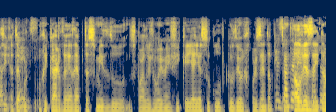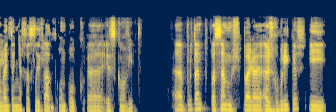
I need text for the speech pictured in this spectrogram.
Sim, Pronto, até é porque isso. o Ricardo é adepto assumido do, do Sport Lisboa e Benfica e é esse o clube que o Diogo representa, portanto Exatamente, talvez aí também exatamente. tenha facilitado um pouco ah, esse convite. Ah, portanto, passamos para as rubricas e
